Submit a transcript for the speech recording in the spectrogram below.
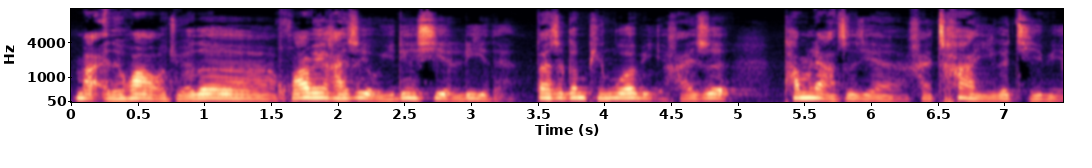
买的话，我觉得华为还是有一定吸引力的，但是跟苹果比，还是他们俩之间还差一个级别。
